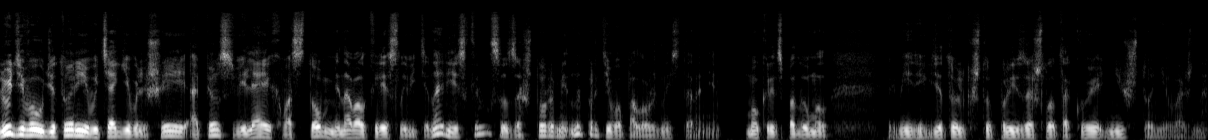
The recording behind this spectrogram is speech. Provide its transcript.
Люди в аудитории вытягивали шеи, а пес, виляя хвостом, миновал кресло ветеринария и скрылся за шторами на противоположной стороне. Мокрец подумал, в мире, где только что произошло такое, ничто не важно.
